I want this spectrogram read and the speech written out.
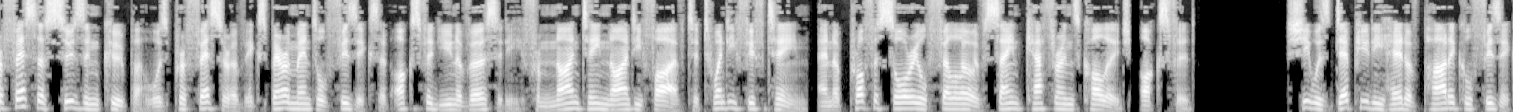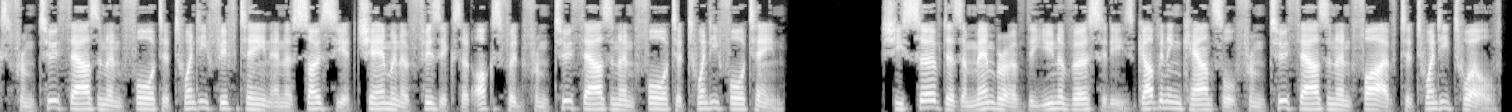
Professor Susan Cooper was Professor of Experimental Physics at Oxford University from 1995 to 2015, and a Professorial Fellow of St Catherine's College, Oxford. She was Deputy Head of Particle Physics from 2004 to 2015 and Associate Chairman of Physics at Oxford from 2004 to 2014. She served as a member of the university's Governing Council from 2005 to 2012.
